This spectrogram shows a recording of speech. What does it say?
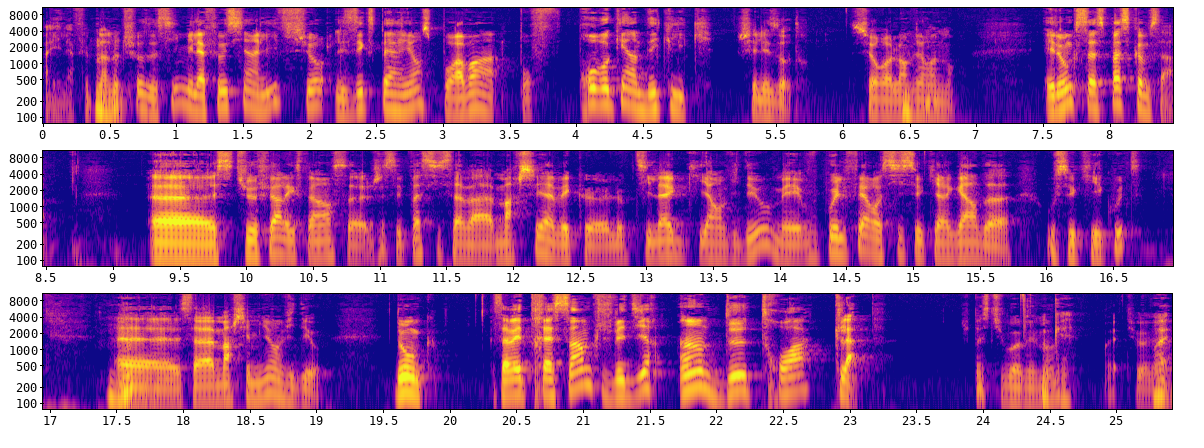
enfin, il a fait plein Mhm. d'autres choses aussi, mais il a fait aussi un livre sur les expériences pour, avoir un- pour provoquer un déclic chez les autres sur euh, l'environnement. Et donc ça se passe comme ça. Euh, si tu veux faire l'expérience, euh, je ne sais pas si ça va marcher avec euh, le petit lag qu'il y a en vidéo, mais vous pouvez le faire aussi ceux qui regardent euh, ou ceux qui écoutent. Mhm. Ça va marcher mieux en vidéo. Donc, ça va être très simple. Je vais dire 1, 2, 3, clap. Je sais pas si tu vois mes mains. Ouais, tu vois Ouais.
